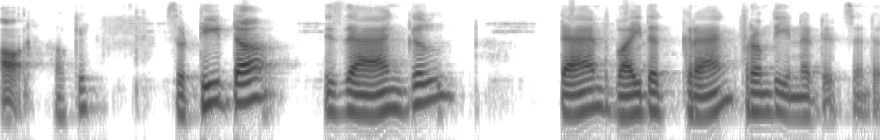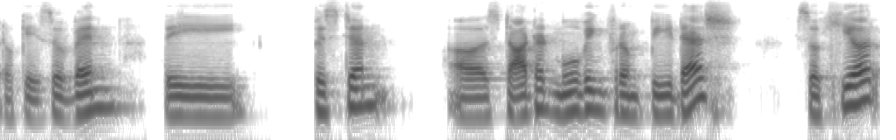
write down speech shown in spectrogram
R okay? So theta is the angle tanned by the crank from the inner dead center okay? So when the piston uh, started moving from P dash so here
